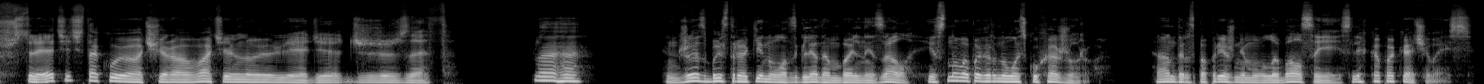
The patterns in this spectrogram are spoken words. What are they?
встретить такую очаровательную леди Джезет». «Ага». Джесс быстро окинула взглядом бальный зал и снова повернулась к ухажеру. Андерс по-прежнему улыбался ей, слегка покачиваясь.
